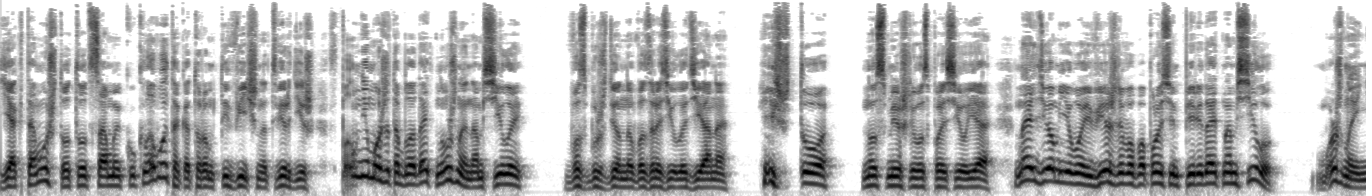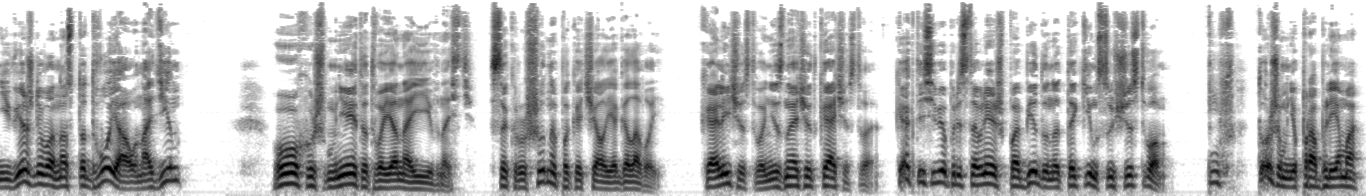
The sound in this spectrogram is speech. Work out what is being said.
Я к тому, что тот самый кукловод, о котором ты вечно твердишь, вполне может обладать нужной нам силой, возбужденно возразила Диана. И что? Но смешливо спросил я. Найдем его и вежливо попросим передать нам силу? Можно и невежливо, нас-то двое, а он один. Ох уж мне это твоя наивность. Сокрушенно покачал я головой. Количество не значит качество. Как ты себе представляешь победу над таким существом? Пуф, тоже мне проблема,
